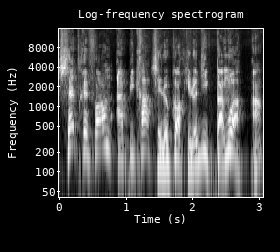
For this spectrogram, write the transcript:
cette réforme impliquera, c'est le corps qui le dit, pas moi, hein,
